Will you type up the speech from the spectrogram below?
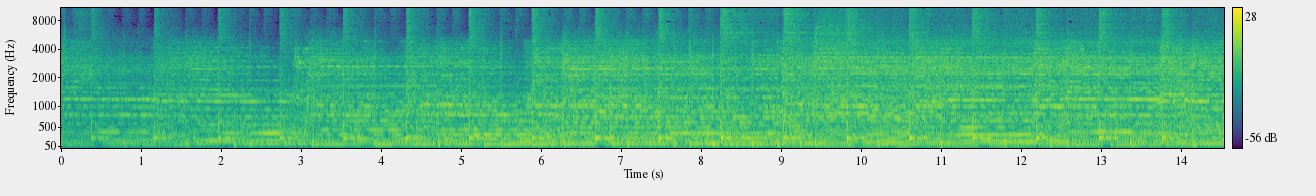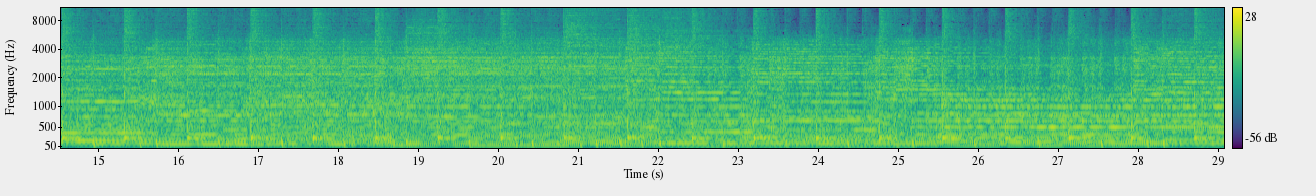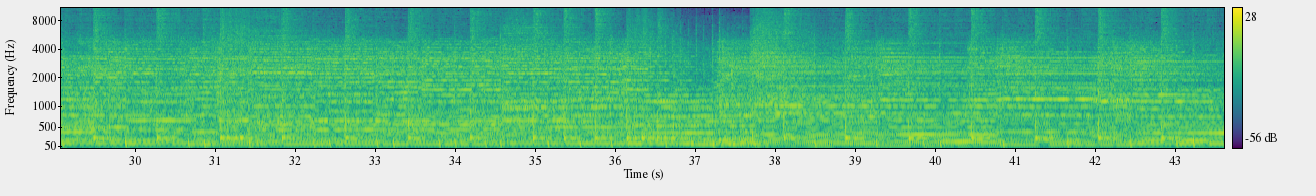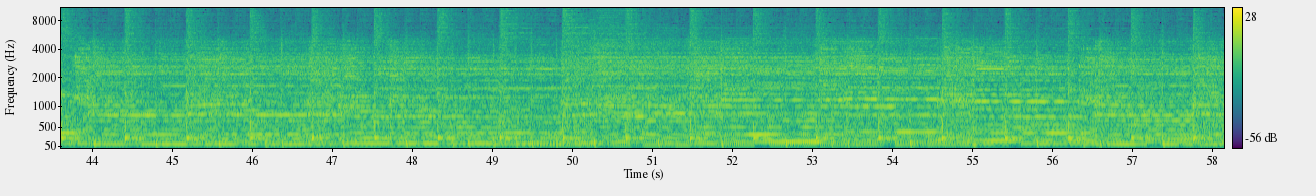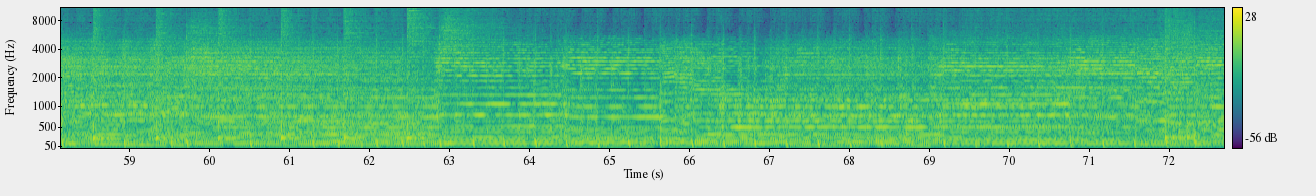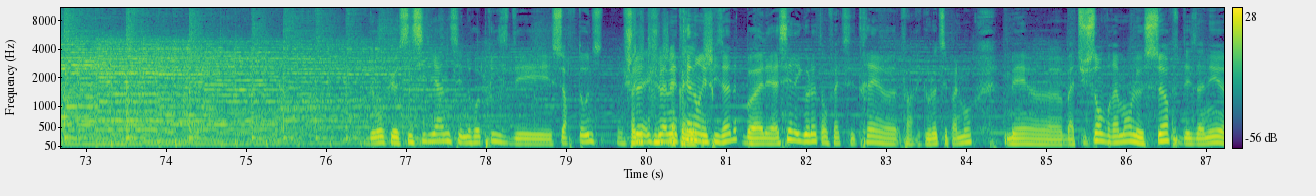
Donc euh, Ceciliane, c'est une reprise des te- tout, je la je la mettrai dans l'épisode. Bon, elle est assez rigolote en fait. C'est très, euh, enfin rigolote, c'est pas le mot, mais euh, bah, tu sens vraiment le surf des années,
